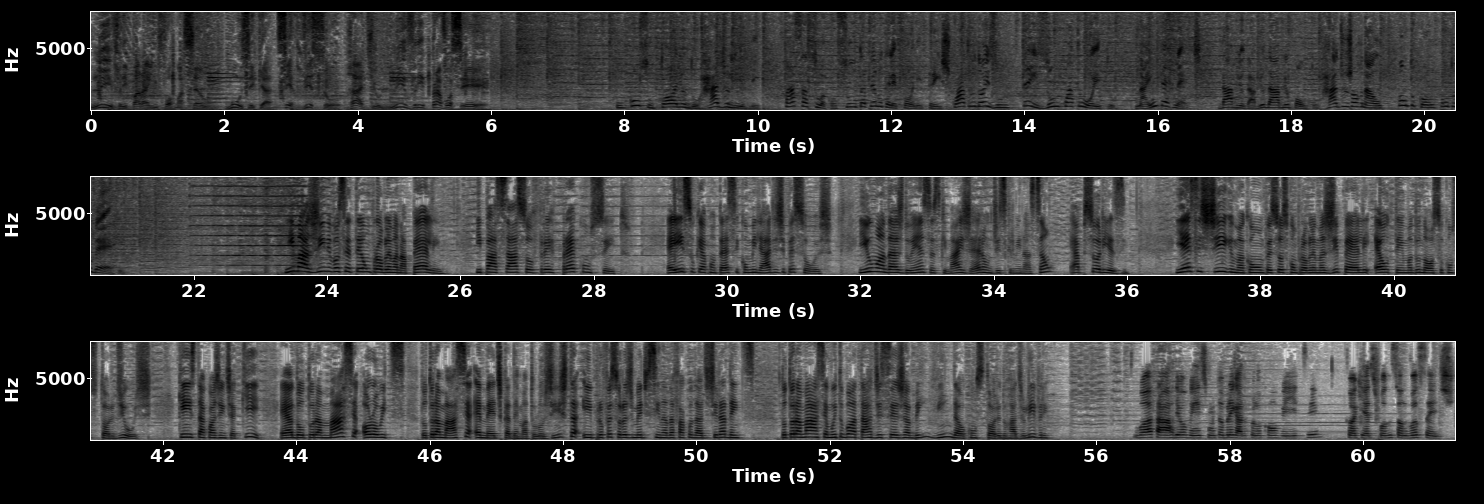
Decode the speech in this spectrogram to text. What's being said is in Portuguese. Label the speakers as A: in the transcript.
A: Livre para informação, música, serviço. Rádio Livre para você.
B: O consultório do Rádio Livre. Faça a sua consulta pelo telefone 3421 3148. Na internet www.radiojornal.com.br.
C: Imagine você ter um problema na pele e passar a sofrer preconceito. É isso que acontece com milhares de pessoas. E uma das doenças que mais geram discriminação é a psoríase. E esse estigma com pessoas com problemas de pele é o tema do nosso consultório de hoje. Quem está com a gente aqui é a doutora Márcia Horowitz. Doutora Márcia é médica dermatologista e professora de medicina da Faculdade Tiradentes. Doutora Márcia, muito boa tarde e seja bem-vinda ao consultório do Rádio Livre.
D: Boa tarde, ouvintes. Muito obrigada pelo convite. Estou aqui à disposição de vocês.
